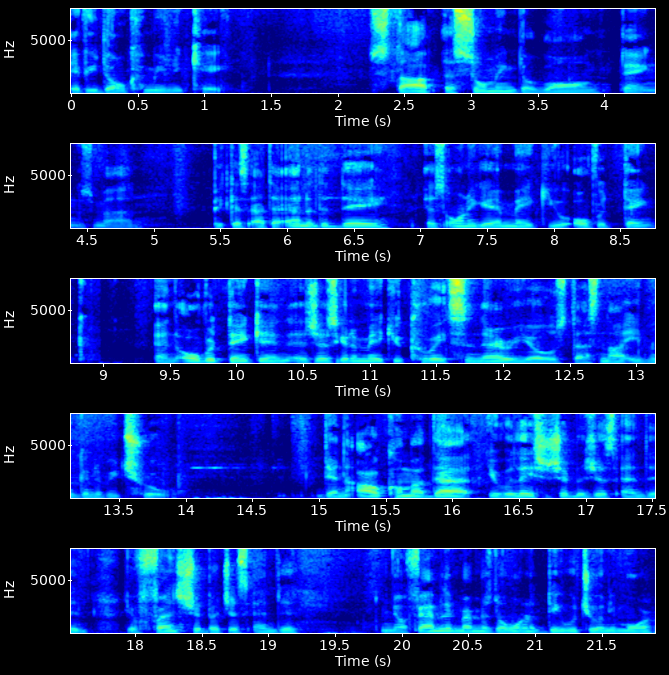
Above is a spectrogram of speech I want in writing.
if you don't communicate. Stop assuming the wrong things, man. Because at the end of the day, it's only gonna make you overthink. And overthinking is just gonna make you create scenarios that's not even gonna be true. Then the outcome of that, your relationship is just ended, your friendship is just ended. You know, family members don't want to deal with you anymore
